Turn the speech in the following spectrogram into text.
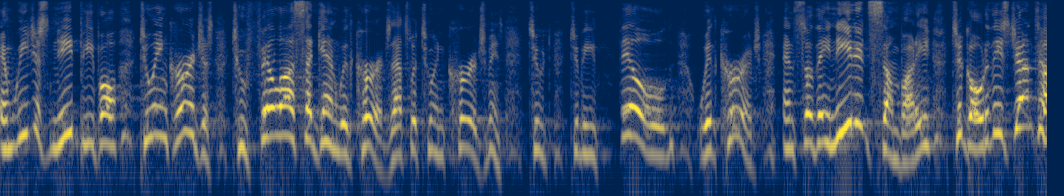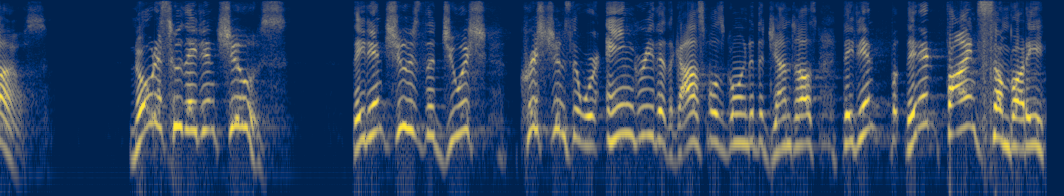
And we just need people to encourage us, to fill us again with courage. That's what to encourage means, to, to be filled with courage. And so they needed somebody to go to these Gentiles. Notice who they didn't choose. They didn't choose the Jewish Christians that were angry that the gospel is going to the Gentiles. They didn't, they didn't find somebody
